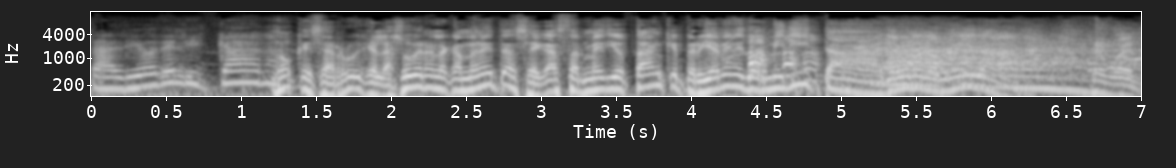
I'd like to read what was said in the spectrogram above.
salió delicada. No, que se arrugue, que la suben en la camioneta, se gastan medio tanque, pero ya viene dormidita, ya viene dormida. Qué bueno.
